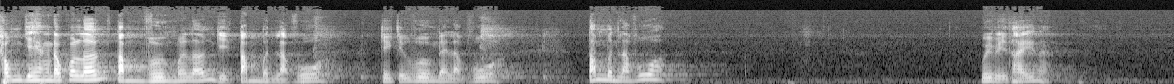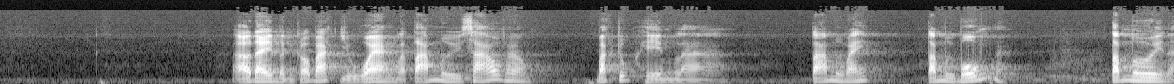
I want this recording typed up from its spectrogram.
không gian đâu có lớn tâm vương mới lớn vì tâm mình là vua chữ chữ vương đây là vua. Tâm mình là vua. Quý vị thấy nè. Ở đây mình có bác Diệu Quang là 86 phải không? Bác Trúc Hiền là 80 mấy? 84 nè. 80 nè.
